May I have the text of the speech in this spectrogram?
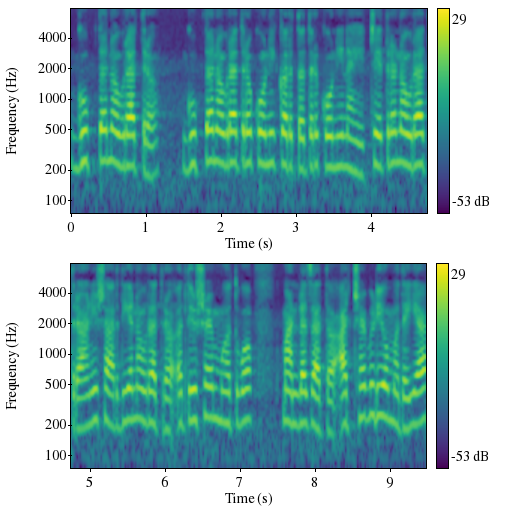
गुप्त नवरात्र. गुप्त नवरात्र कोणी करतं तर कोणी नाही. चैत्र नवरात्र आणि शारदीय नवरात्र अतिशय महत्त्व मानलं जातं. आजच्या व्हिडिओमध्ये या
